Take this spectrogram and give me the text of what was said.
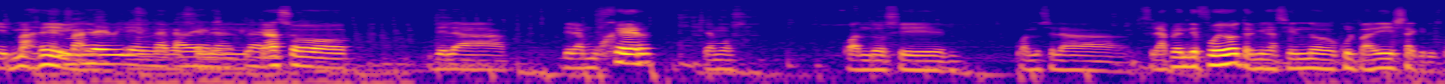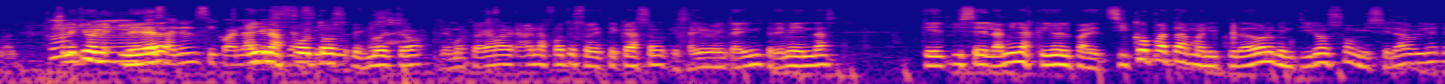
el más débil. más débil en Eh, la digamos, cadena, En el claro. caso de la, de la mujer, digamos, cuando se cuando se la, se la prende fuego termina siendo culpa de ella que lo hizo mal. Yo le quiero le- Ujú, leer el hay unas fotos, así. les muestro, les muestro acá hay unas fotos sobre este caso que salieron en Clarín tremendas que dice, la mina escribió en el pared, psicópata, manipulador, mentiroso, miserable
